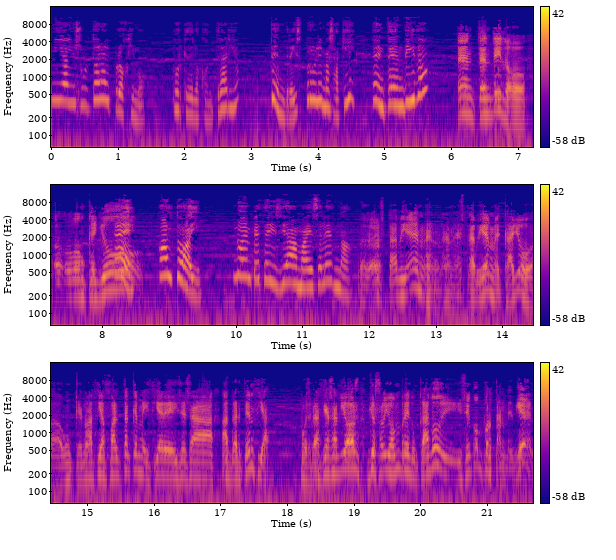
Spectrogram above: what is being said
ni a insultar al prójimo, porque de lo contrario tendréis problemas aquí, ¿entendido? Entendido. Aunque yo... ¡Eh! ¡Alto ahí! No empecéis ya, maese Ledna. Eh, Está bien, está bien, me callo, aunque no hacía falta que me hicierais esa advertencia. Pues gracias a Dios, yo soy hombre educado y sé comportarme bien.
